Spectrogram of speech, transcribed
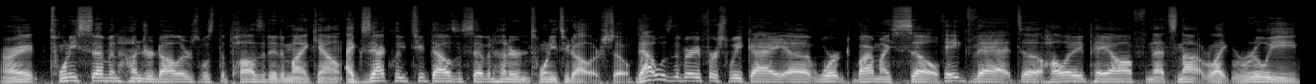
all right, $2,700 was deposited in my account. Exactly $2,722. So that was the very first week I uh, worked by myself. Take that uh, holiday payoff, and that's not like really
